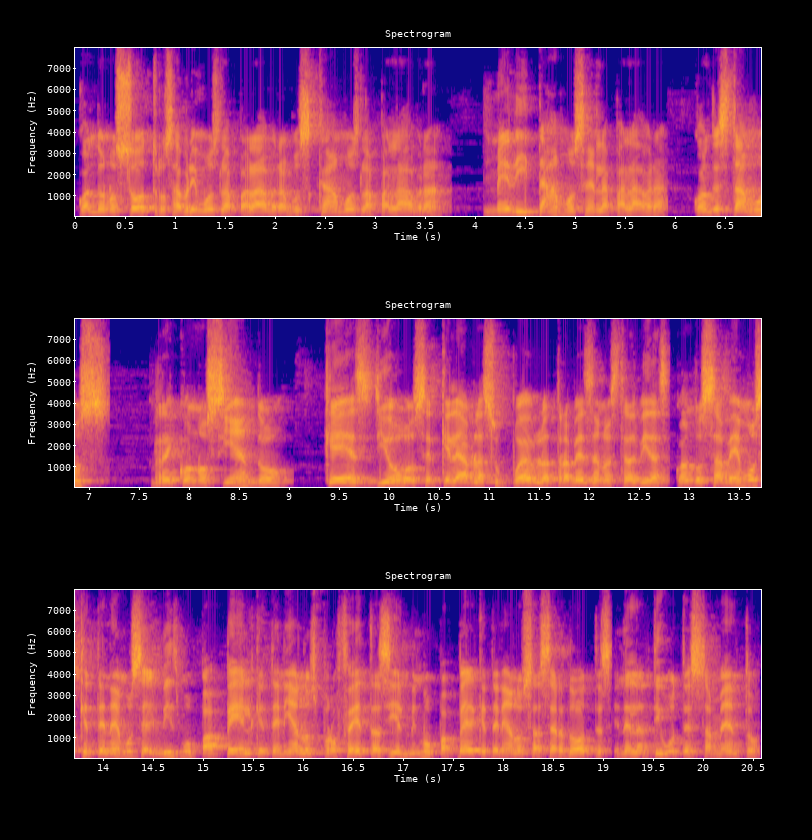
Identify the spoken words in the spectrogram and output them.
cuando nosotros abrimos la palabra, buscamos la palabra, meditamos en la palabra, cuando estamos reconociendo que es Dios el que le habla a su pueblo a través de nuestras vidas, cuando sabemos que tenemos el mismo papel que tenían los profetas y el mismo papel que tenían los sacerdotes en el Antiguo Testamento,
